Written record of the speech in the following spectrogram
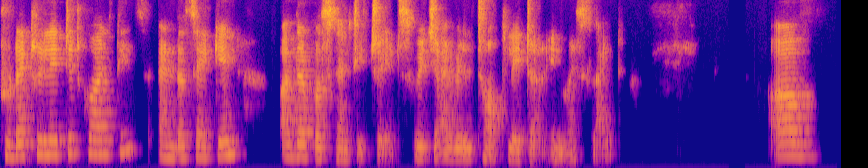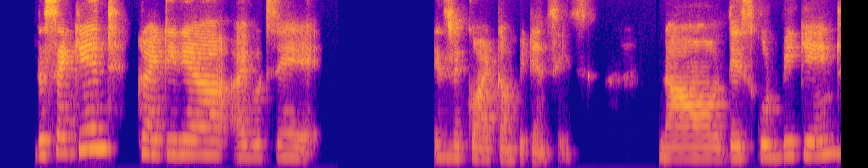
product related qualities, and the second other personality traits, which I will talk later in my slide. Uh, the second criteria I would say is required competencies. Now, this could be gained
